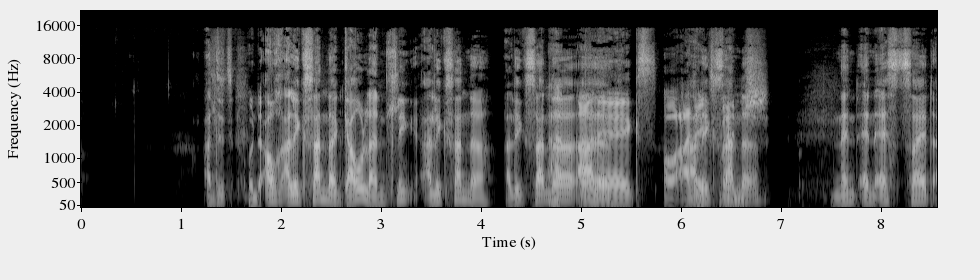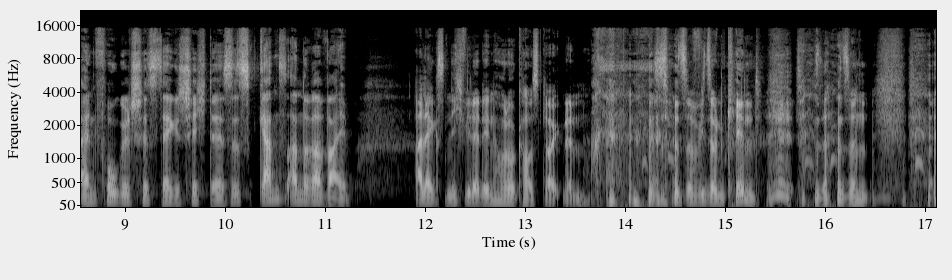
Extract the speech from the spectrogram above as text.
Und- auch Alexander Gauland klingt Alexander. Alexander Ah, äh, Alex. oh, Alex, Alexander. Mensch. nennt NS-Zeit ein Vogelschiss der Geschichte. Es ist ganz anderer Vibe. Alex, nicht wieder den Holocaust leugnen. so, so wie so ein Kind. So, so ein,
